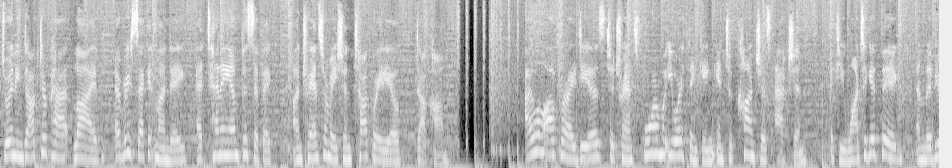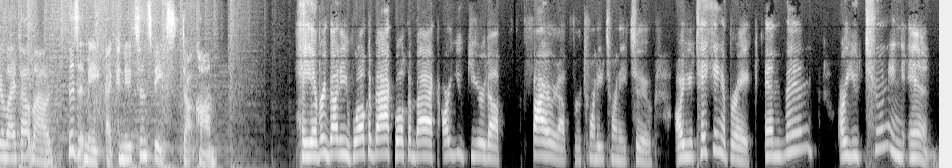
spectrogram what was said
joining Dr. Pat live every second Monday at 10 a.m. Pacific on TransformationTalkRadio.com. I will offer ideas to transform what you are thinking into conscious action. If you want to get big and live your life out loud, visit me at KnudsenSpeaks.com. Hey, everybody, welcome back. Welcome back. Are you geared up, fired up for 2022? Are you taking a break? And then are you tuning in?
